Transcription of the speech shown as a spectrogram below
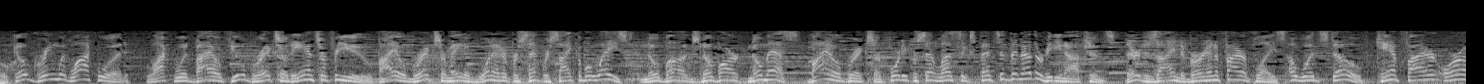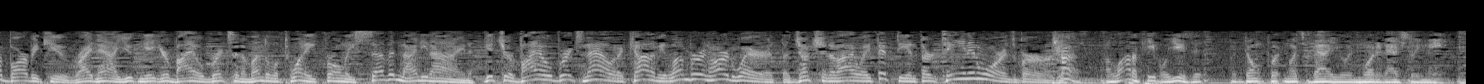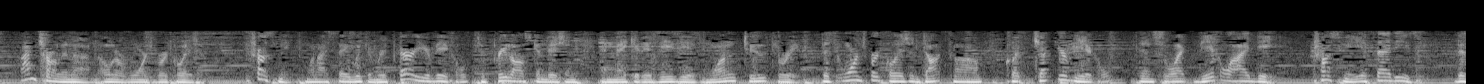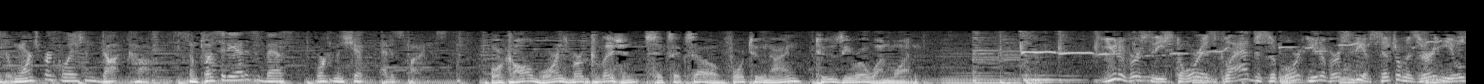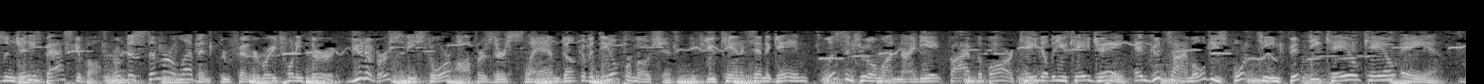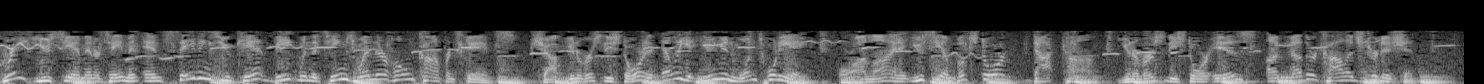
Go green with Lockwood. Lockwood biofuel bricks are the answer for you. Bio bricks are made of 100% recyclable waste. No bugs, no bark, no mess. Bio bricks are 40% less expensive than other heating options. They're designed to burn in a fireplace, a wood stove, campfire, or a barbecue. Right now, you can get your bio bricks in a bundle of 20 for only $7.99. Get your bio bricks now at Economy Lumber and Hardware at the junction of Highway 50 and 13 in Warrensburg. Trust. A lot of people use it, but don't put much value in what it actually means. I'm Charlie Nunn, owner of Warrensburg Collision. Trust me when I say we can repair your vehicle to pre-loss condition and make it as easy as one, two, three. Visit WarrensburgCollision.com, click Check Your Vehicle, then select Vehicle ID. Trust me, it's that easy. Visit WarrensburgCollision.com. Simplicity at its best, workmanship at its finest. Or call Warrensburg Collision 660-429-2011. University Store is glad to support University of Central Missouri Mules and Jennies basketball from December 11th through February 23rd. University Store offers their slam dunk of a deal promotion. If you can't attend a game, listen to them on 98.5 The Bar, KWKJ, and Good Time Oldies 1450 KOKO AM. Great UCM entertainment and savings you can't beat when the teams win their home conference games. Shop University Store at Elliott Union 128 or online at UCMBookstore.com. University Store is another college tradition.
